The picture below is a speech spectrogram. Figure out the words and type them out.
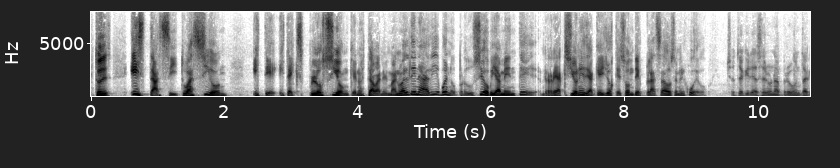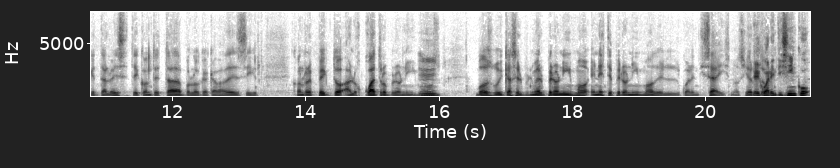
Entonces, esta situación, este- esta explosión que no estaba en el manual de nadie, bueno, produce obviamente reacciones de aquellos que son desplazados en el juego. Yo te quería hacer una pregunta que tal vez esté contestada por lo que acabas de decir con respecto a los cuatro peronismos. Mm. Vos ubicás el primer peronismo en este peronismo del 46, ¿no es cierto? Del 45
